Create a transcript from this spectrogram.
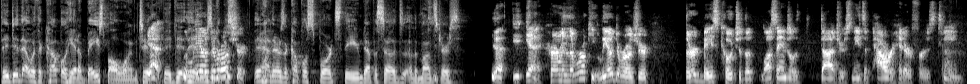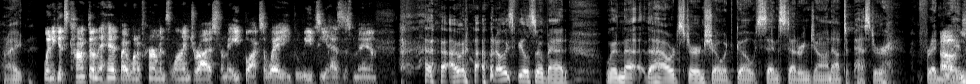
They did that with a couple. He had a baseball one too. Yeah, they did. Leo there was a couple- Durocher. Yeah, there's a couple sports themed episodes of the Munsters. Yeah, yeah. Herman the rookie, Leo Durocher, third base coach of the Los Angeles Dodgers, needs a power hitter for his team. right. When he gets conked on the head by one of Herman's line drives from eight blocks away, he believes he has this man. I would I would always feel so bad when the, the Howard Stern show would go send Stuttering John out to pester Fred Oh, Gwynne.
